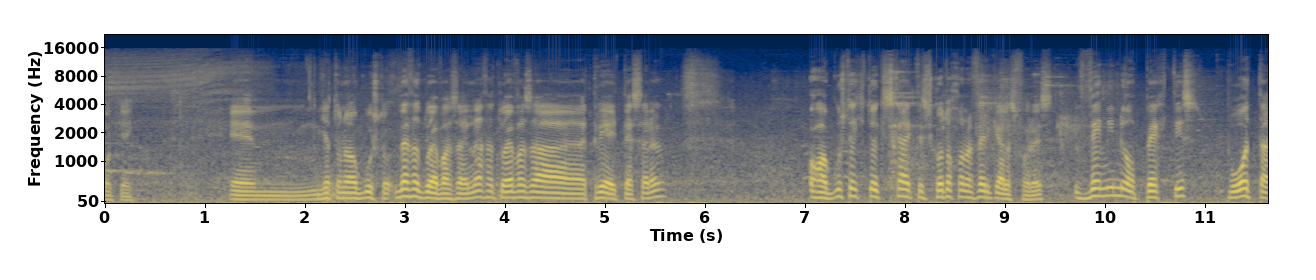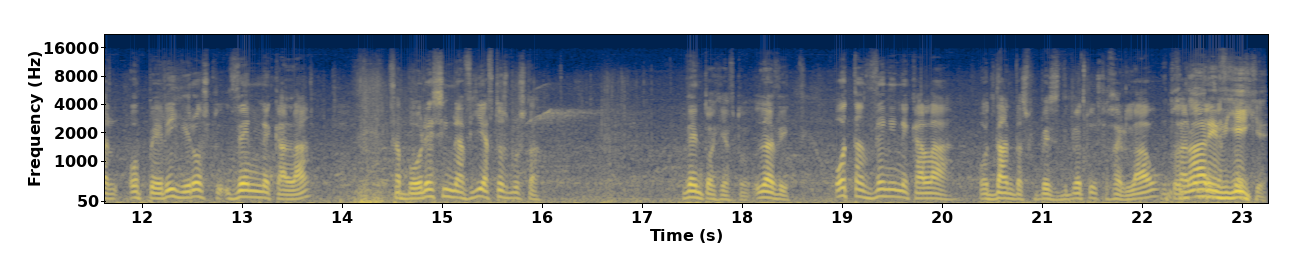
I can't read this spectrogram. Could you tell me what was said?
Οκ. Ε, μ, για τον Αγκούστο δεν θα του έβαζα ένα, θα του έβαζα 3 ή 4. Ο Αγκούστο έχει το εξής χαρακτηριστικό, το έχω αναφέρει και άλλες φορές. Δεν είναι ο παίχτης που όταν ο περίγυρός του δεν είναι καλά, θα μπορέσει να βγει αυτός μπροστά. Δεν το έχει αυτό. Δηλαδή, όταν δεν είναι καλά ο Ντάντας που παίζει δίπλα του, στο Χαριλάου. Τον χάνονταν Άρη και αυτός. βγήκε.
